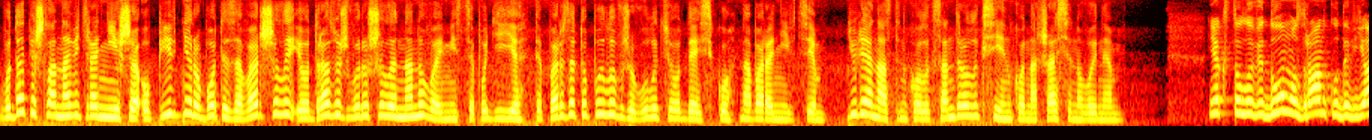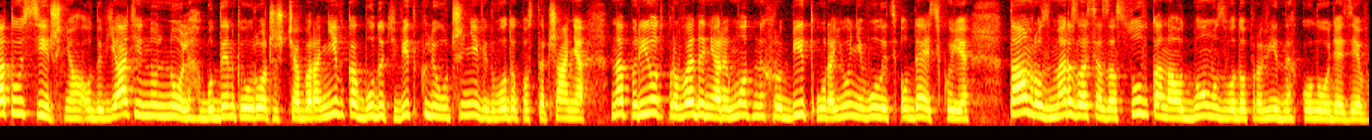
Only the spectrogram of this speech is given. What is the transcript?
Вода пішла навіть раніше. О півдні роботи завершили і одразу ж вирушили на нове місце події. Тепер затопили вже вулицю Одеську на Баранівці. Юлія Настенко, Олександр Олексієнко. На часі новини. Як стало відомо, зранку 9 січня о 9.00 будинки урочища Баранівка будуть відключені від водопостачання на період проведення ремонтних робіт у районі вулиць Одеської. Там розмерзлася засувка на одному з водопровідних колодязів.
